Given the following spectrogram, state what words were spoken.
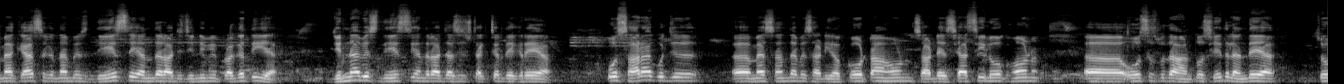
ਮੈਂ ਕਹਿ ਸਕਦਾ ਵੀ ਇਸ ਦੇਸ਼ ਦੇ ਅੰਦਰ ਅੱਜ ਜਿੰਨੀ ਵੀ ਪ੍ਰਗਤੀ ਹੈ, ਜਿੰਨਾ ਵੀ ਇਸ ਦੇਸ਼ ਦੇ ਅੰਦਰ ਅੱਜ ਅਸੀਂ ਸਟਰਕਚਰ ਦੇਖ ਰਹੇ ਹਾਂ, ਉਹ ਸਾਰਾ ਕੁਝ ਮੈਂ ਸਮਝਦਾ ਵੀ ਸਾਡੀਆਂ ਕੋਟਾਂ ਹੋਣ, ਸਾਡੇ ਸਿਆਸੀ ਲੋਕ ਹੋਣ ਉਸ ਸੰਵਿਧਾਨ ਤੋਂ ਸੇਧ ਲੈਂਦੇ ਆ। ਸੋ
